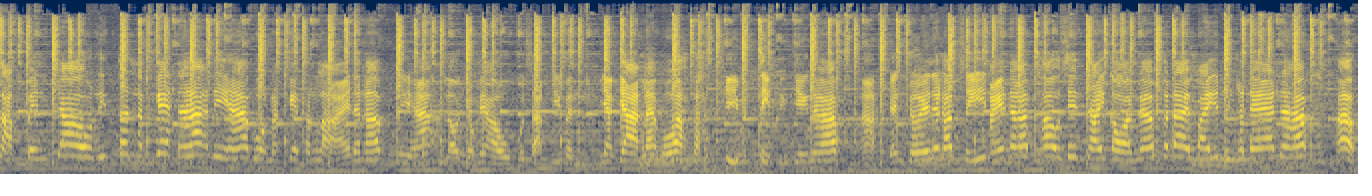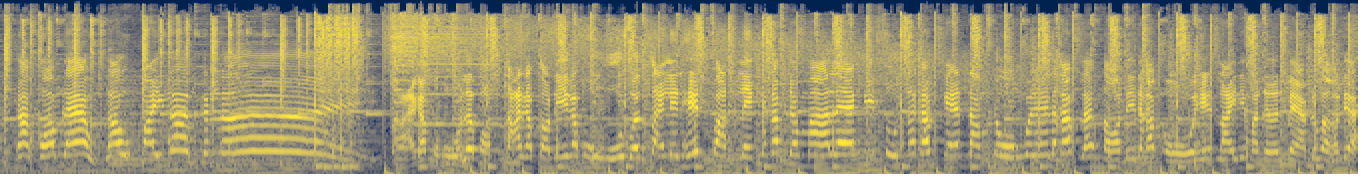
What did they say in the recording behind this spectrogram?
สรรคเป็นเจ้าลิตเติ้ลนักเก็ตนะฮะนี่ฮะพวกนักเก็ตทั้งหลายนะครับนี่ฮะเราจะไม่เอาอุปสรรคที่มันยากๆ แล้วเพราะว่าบางทีมันติดจริงๆนะครับอะเช่นเคยนะครับสีไหนนะครับเข้าเส้นชัยก่อนนะครับก็ได้ไปหนึ่งคะแนนนะครับอ้าวถ้าพร้อมแล้วเราไปเริ่มกันเลย ครับโอ้โหเริ่มออกสตาร์ทครับตอนนี้ครับโอ้โหเหมือนไซเลนเฮดบัตเหล็กนะครับจะมาแรงที่สุดนะครับแกนนำโด่งไปเลยนะครับ และตอนนี้นะครับโอ้เฮดไลท์นี่มาเดินแบบหรือเปล่าครับเนี่ย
